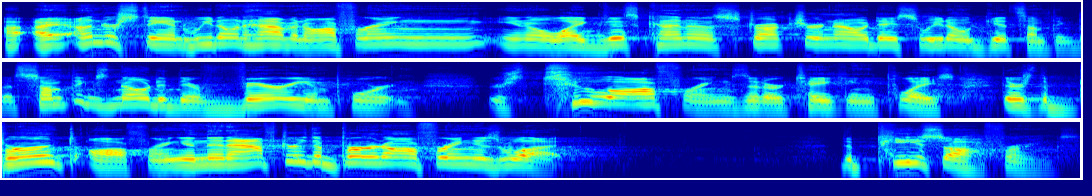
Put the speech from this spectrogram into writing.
I understand we don't have an offering, you know, like this kind of structure nowadays, so we don't get something. But something's noted, they're very important. There's two offerings that are taking place. There's the burnt offering, and then after the burnt offering is what? The peace offerings.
